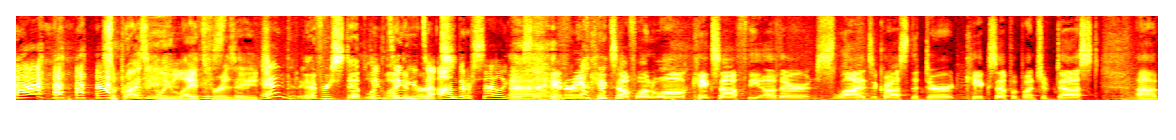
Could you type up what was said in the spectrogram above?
Surprisingly light for his age. Henry. Every step looked like it Continue to hurts. undersell Uh. Henry kicks off one wall, kicks off the other, slides across the dirt, kicks up a bunch of dust. Uh,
